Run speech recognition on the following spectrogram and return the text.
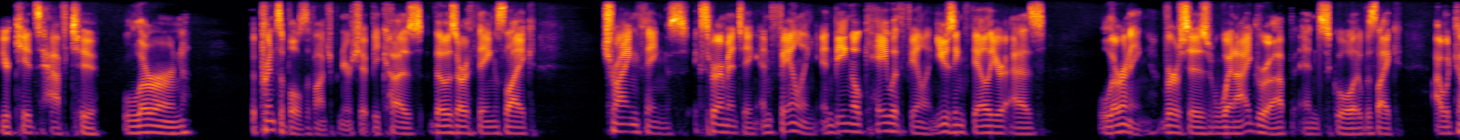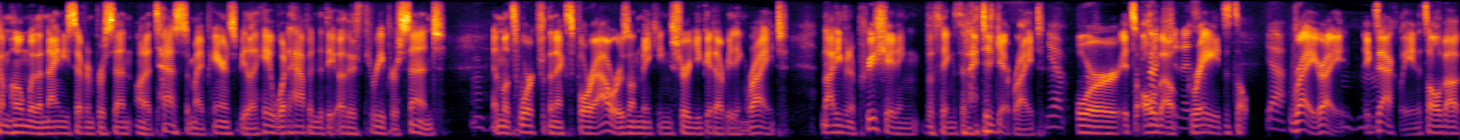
your kids have to learn the principles of entrepreneurship because those are things like trying things, experimenting, and failing, and being okay with failing, using failure as learning versus when I grew up in school, it was like, I would come home with a 97% on a test, and my parents would be like, hey, what happened to the other 3%? percent mm hmm And let's work for the next four hours on making sure you get everything right. Not even appreciating the things that I did get right. Yep. Or it's all about grades. It's all yeah. Right, right. Mm-hmm. Exactly. And it's all about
